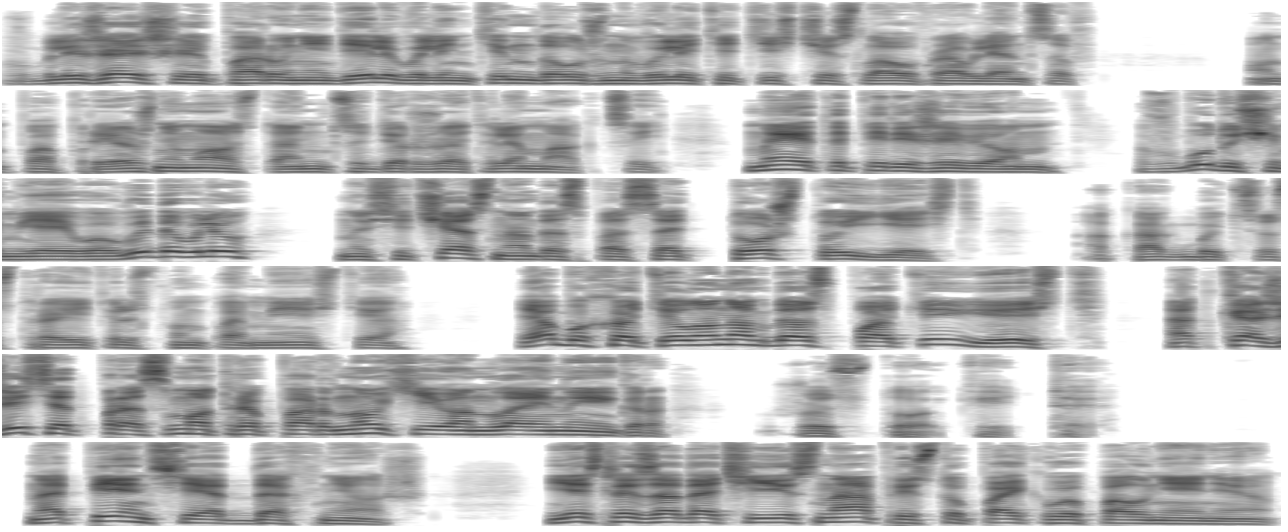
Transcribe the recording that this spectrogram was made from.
В ближайшие пару недель Валентин должен вылететь из числа управленцев. Он по-прежнему останется держателем акций. Мы это переживем. В будущем я его выдавлю, но сейчас надо спасать то, что есть. А как быть со строительством поместья? Я бы хотел иногда спать и есть. Откажись от просмотра порнухи и онлайн-игр. Жестокий ты. На пенсии отдохнешь. Если задача ясна, приступай к выполнению.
